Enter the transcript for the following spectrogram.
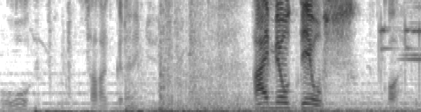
Uh, sala grande. Ai, meu Deus! Corre.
